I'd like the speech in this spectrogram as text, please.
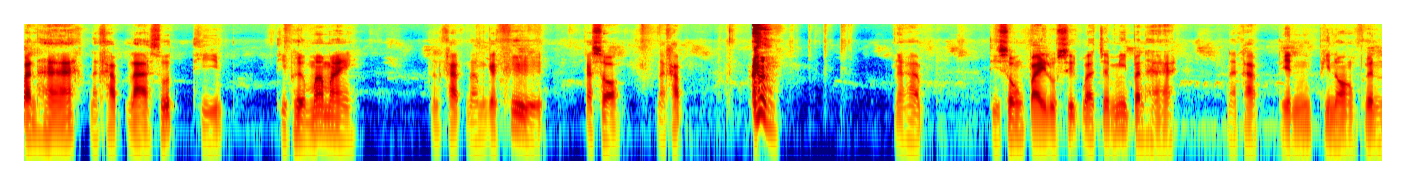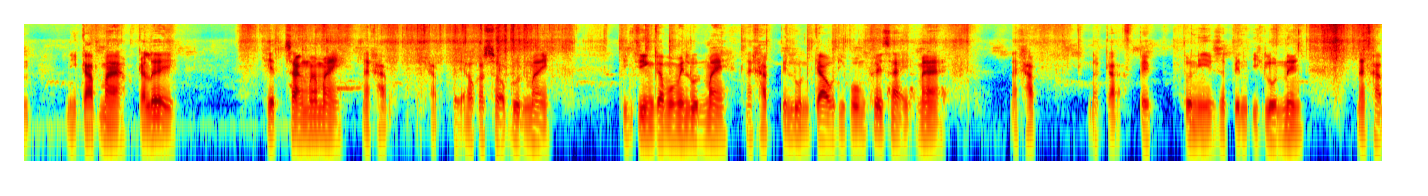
ปัญหานะครับล่าสุดที่ที่เพิ่มมาใหม่นะครับนั่นก็คือกระสอบนะครับนะครับที่ส่งไปรู้สึกว่าจะมีปัญหานะครับเห็นพี่น้องเพิ่นนี่กลับมาก็เลยเฮ็ดสั่งมาใหม่นะครับนะครับไปเอากระสอบรุ่นใหม่ จริงๆกับโมเมนรุ่นใหม่นะครับเป็นรุ่นเก่าที่ผมเคยใส่มานะครับแล้วก็ไปตัวนี้จะเป็นอีกรุ่นหนึ่งนะครับ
